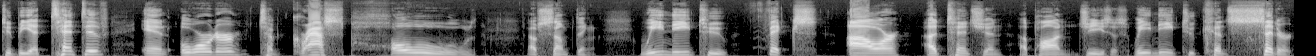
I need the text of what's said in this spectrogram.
to be attentive in order to grasp hold of something. We need to fix our attention upon Jesus. We need to consider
